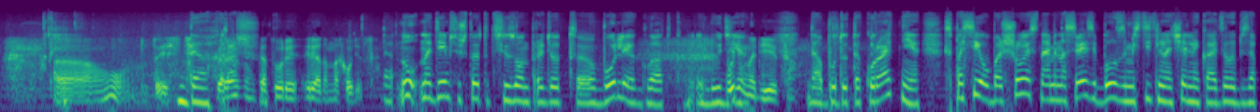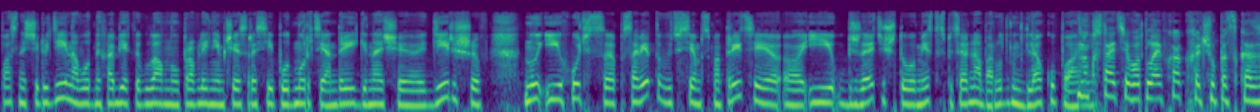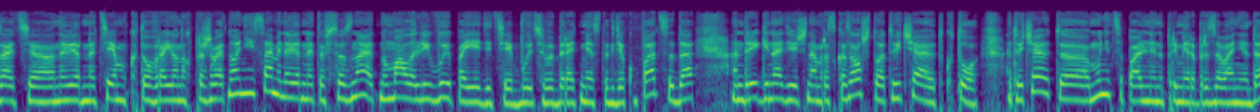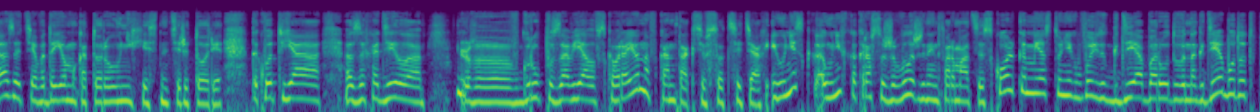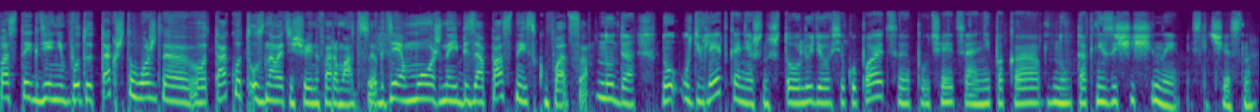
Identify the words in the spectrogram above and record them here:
э, ну, то есть да, граждан, хорошо. которые рядом находятся. Да. Ну, надеемся, что этот сезон пройдет э, более гладко порядка. И люди Будем надеяться. Да, будут аккуратнее. Спасибо большое. С нами на связи был заместитель начальника отдела безопасности людей на водных объектах Главного управления МЧС России по Удмуртии Андрей Геннадьевич Дерешев. Ну и хочется посоветовать всем, смотрите э, и убеждайтесь, что место специально оборудовано для купания. Ну, кстати, вот лайфхак хочу подсказать, э, наверное, тем, кто в районах проживает. Ну, они и сами, наверное, это все знают, но мало ли вы поедете и будете выбирать место, где купаться, да. Андрей Геннадьевич нам рассказал, что отвечают кто? Отвечают э, муниципальные муниципальные, например, образования, да, за те водоемы, которые у них есть на территории. Так вот, я заходила в группу Завьяловского района ВКонтакте в соцсетях, и у них, у них как раз уже выложена информация, сколько мест у них будет, где оборудовано, где будут посты, где не будут. Так что можно вот так вот узнавать еще информацию, где можно и безопасно искупаться. Ну да. Ну, удивляет, конечно, что люди во все купаются, получается, они пока, ну, так не защищены, если честно.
